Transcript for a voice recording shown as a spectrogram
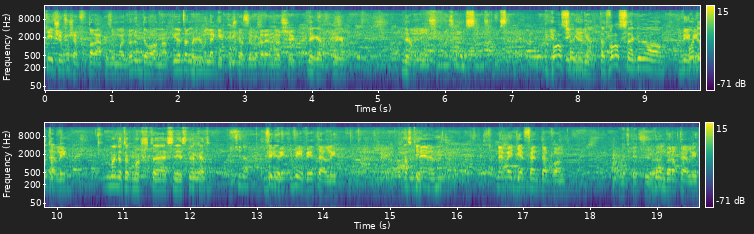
Később sosem találkozunk majd velük, de vannak. Illetve a legébb puskezzőket a rendőrség. Igen, igen. Ja. Sem az olyan színes Valószínűleg igen. igen. Tehát valószínűleg ő a... VV Mondjatok, Telly. mondjatok most uh, színésznőket. Színét. VV, Telly. Az ki? Nem, nem egyen fentebb van. Vagy kettő. Bombera Telly.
